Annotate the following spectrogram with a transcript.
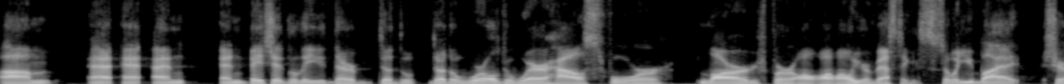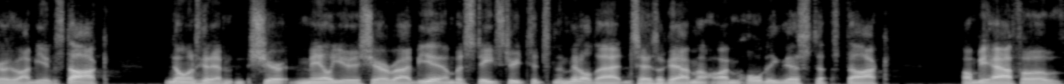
um, and, and and basically they're they're the, world warehouse for large for all, all your investings. So when you buy shares of IBM stock, no one's going to share mail you a share of IBM, but State Street sits in the middle of that and says, okay, I'm I'm holding this stock on behalf of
